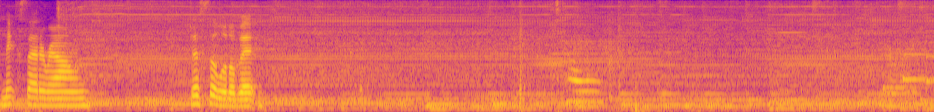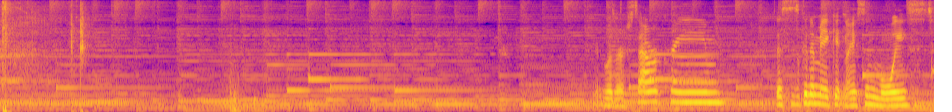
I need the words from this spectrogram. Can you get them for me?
Mix that around just a little bit. Here goes our sour cream. This is gonna make it nice and moist.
